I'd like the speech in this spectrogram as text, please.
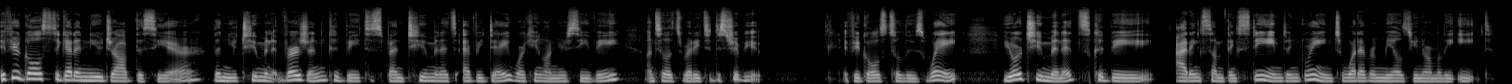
If your goal is to get a new job this year, then your two minute version could be to spend two minutes every day working on your CV until it's ready to distribute. If your goal is to lose weight, your two minutes could be adding something steamed and green to whatever meals you normally eat.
